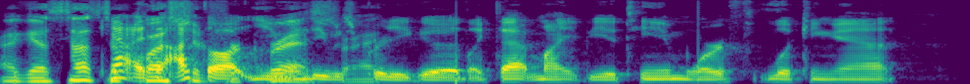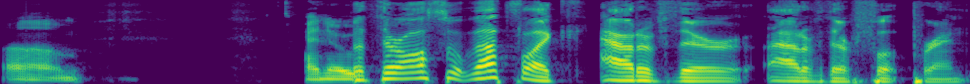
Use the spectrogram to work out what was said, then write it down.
i guess that's a yeah, I, question I thought for UND was right? pretty good. Like that might be a team worth looking at. Um, I know but they're also that's like out of their out of their footprint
